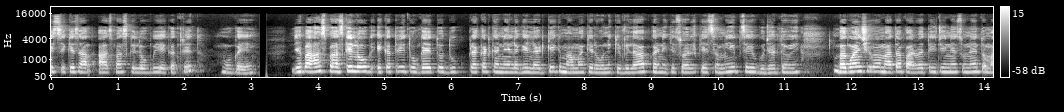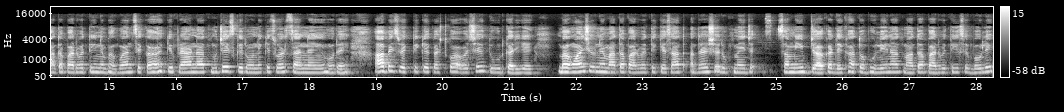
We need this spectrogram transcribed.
इसी के साथ आसपास के लोग भी एकत्रित हो गए। जब आसपास के लोग एकत्रित हो गए तो दुख प्रकट करने लगे। लड़के के मामा के रोने के, विलाप करने के स्वर के समीप से गुजरते हुए भगवान शिव और माता पार्वती जी ने सुने तो माता पार्वती ने भगवान से कहा कि, प्राणनाथ, मुझे इसके रोने के स्वर सहन नहीं हो रहे। आप इस व्यक्ति के कष्ट को अवश्य दूर करिए। भगवान शिव ने माता पार्वती के साथ अदृश्य रूप में समीप जाकर देखा तो भोलेनाथ माता पार्वती से बोले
